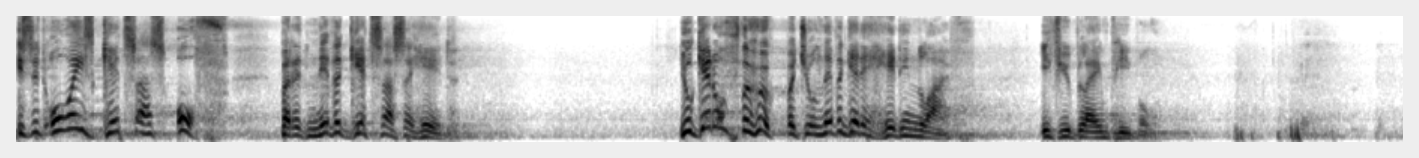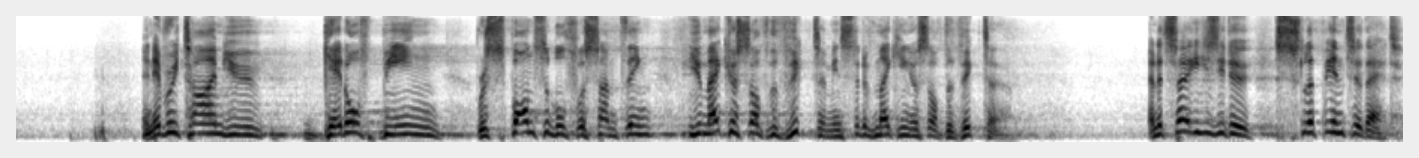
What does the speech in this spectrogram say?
is it always gets us off, but it never gets us ahead. You'll get off the hook, but you'll never get ahead in life if you blame people. And every time you get off being responsible for something, you make yourself the victim instead of making yourself the victor. And it's so easy to slip into that.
